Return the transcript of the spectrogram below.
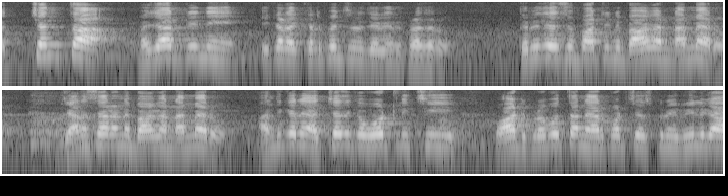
అత్యంత మెజారిటీని ఇక్కడ కల్పించడం జరిగింది ప్రజలు. తెలుగుదేశం పార్టీని బాగా నమ్మారు. జనసేనని బాగా నమ్మారు. అందుకని అత్యధిక ఓట్లు ఇచ్చి వాటి ప్రభుత్వాన్ని ఏర్పాటు చేసుకునే వీలుగా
